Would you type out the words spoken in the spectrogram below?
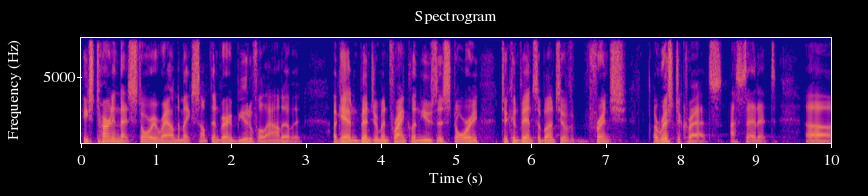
he's turning that story around to make something very beautiful out of it. Again, Benjamin Franklin used this story to convince a bunch of French aristocrats. I said it. Uh,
